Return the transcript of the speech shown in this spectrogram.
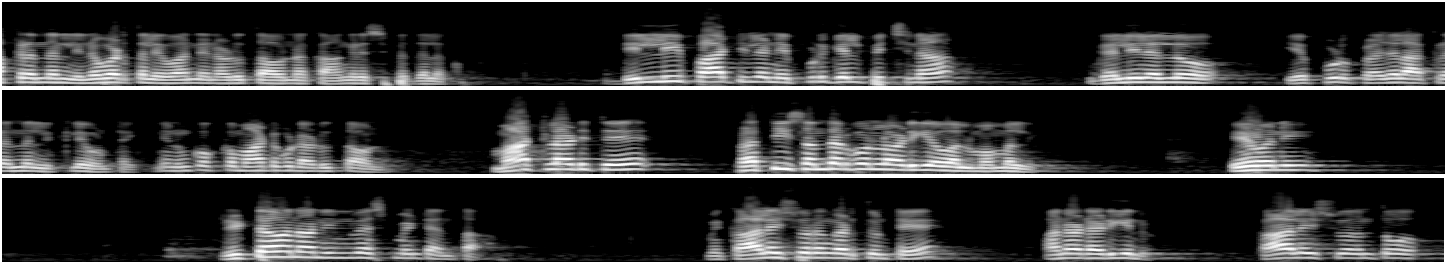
ఆక్రందనలు నిలబడతలేవా నేను అడుగుతా ఉన్న కాంగ్రెస్ పెద్దలకు. ఢిల్లీ పార్టీలను ఎప్పుడు గెలిపించినా గల్లీలలో ఎప్పుడు ప్రజల ఆక్రందనలు ఇట్లే ఉంటాయి. నేను ఇంకొక మాట కూడా అడుగుతా ఉన్నా. మాట్లాడితే ప్రతి సందర్భంలో అడిగేవాళ్ళు మమ్మల్ని. ఏమని? రిటర్న్ ఆన్ ఇన్వెస్ట్మెంట్ ఎంత? మేము కాళేశ్వరం కడుతుంటే అన్నాడు అడిగినారు కాళేశ్వరంతో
